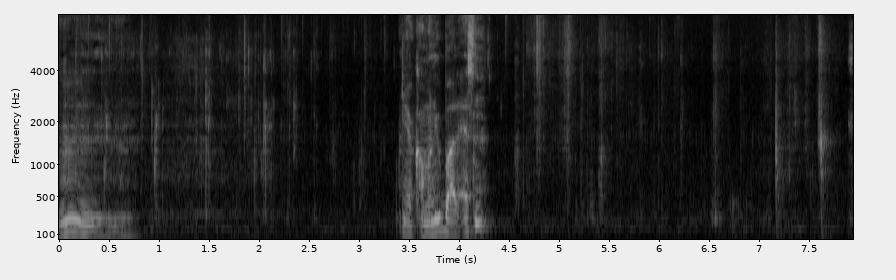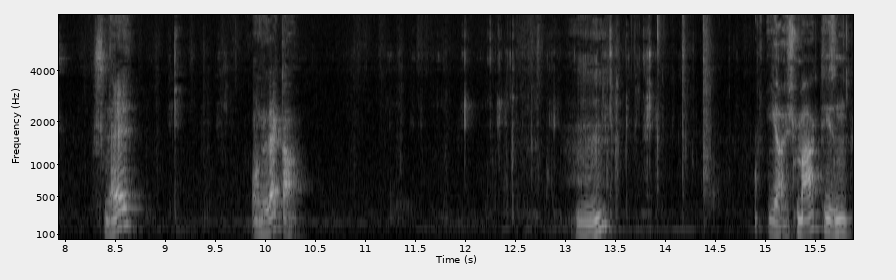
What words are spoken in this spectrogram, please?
Mmh. Ja, kann man überall essen. Schnell, und lecker. Mhm. Ja, ich mag diesen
